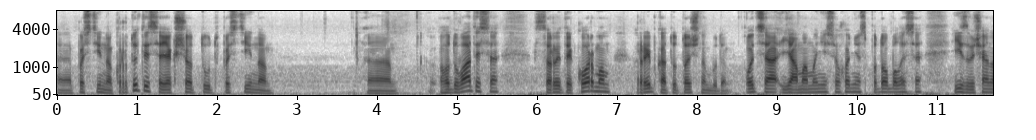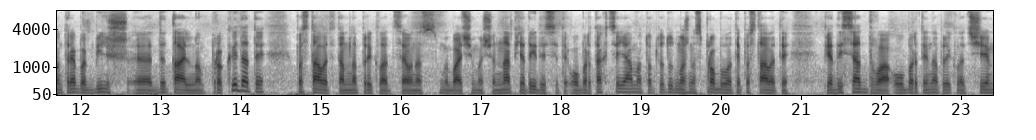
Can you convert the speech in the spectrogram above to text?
е, постійно крутитися. Якщо тут постійно е, годуватися, сорити кормом, рибка тут точно буде. Оця яма мені сьогодні сподобалася. Її, звичайно, треба більш е, детально прокидати, поставити там, наприклад, це у нас ми бачимо, що на 50 обертах ця яма. Тобто тут можна спробувати поставити 52 оберти, наприклад, чи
